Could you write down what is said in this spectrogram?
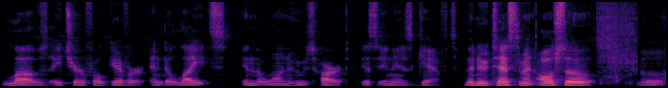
loves a cheerful giver and delights in the one whose heart is in his gift." The New Testament also Ooh,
